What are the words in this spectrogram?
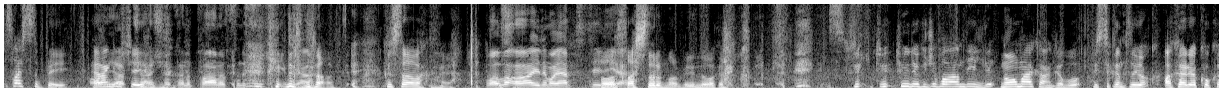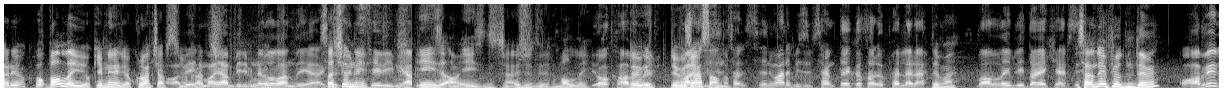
saç spreyi. Herhangi bir şey. Yapacağın şakanın tanısını sikeyim dur ya. dur abi. Kusura bakma ya. Vallahi aa elim ayağım titredi Valla ya. saçlarım var benim de bakar. tüy, dökücü falan değildi. Normal kanka bu. Bir sıkıntı yok. Akar yok, kokar yok. Vallahi yok. Yemin ediyorum. Kur'an çarpsın Abi yok. elim kardeşim. ayağım birbirine Yok. dolandı ya. Saçın Gözünü iyi. seveyim ya. İyiyiz ama iyiyiz. Lütfen özür dilerim vallahi. Yok abi. Dövü- böyle- döveceğim Var ya sandım. Sen- seni var ya bizim semtte yakasalar öperler ha. Değil mi? Vallahi bile dayak E yersin. sen de yapıyordun demin. Abi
